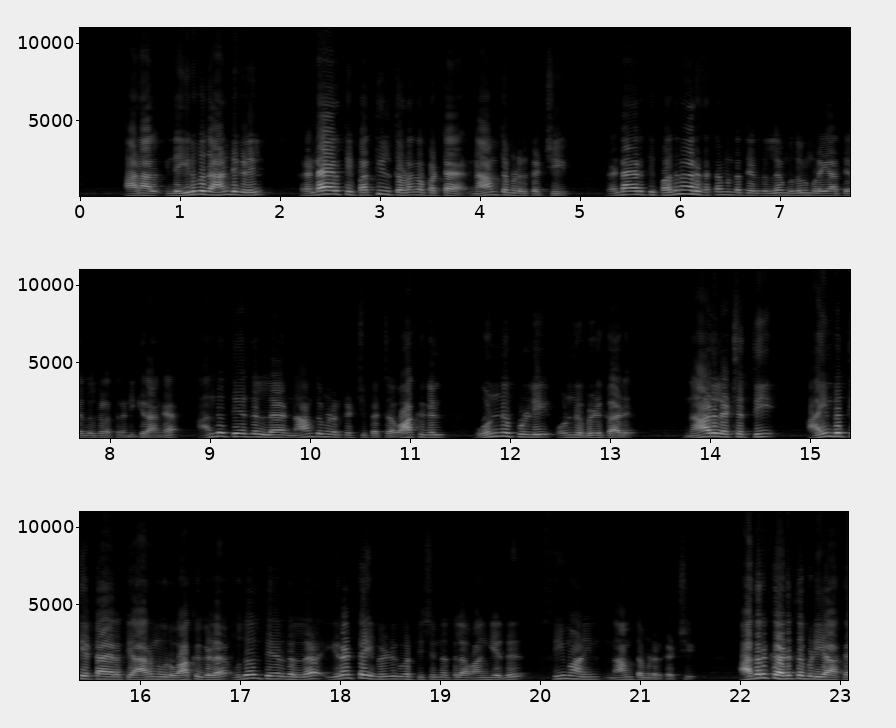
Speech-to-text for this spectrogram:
ஆனால் இந்த இருபது ஆண்டுகளில் ரெண்டாயிரத்தி பத்தில் தொடங்கப்பட்ட நாம் தமிழர் கட்சி ரெண்டாயிரத்தி பதினாறு சட்டமன்ற தேர்தலில் முதல் முறையாக தேர்தல் களத்தில் நிற்கிறாங்க அந்த தேர்தலில் நாம் தமிழர் கட்சி பெற்ற வாக்குகள் ஒன்று புள்ளி ஒன்று விழுக்காடு. நாலு லட்சத்தி ஐம்பத்தி எட்டாயிரத்தி அறநூறு வாக்குகளை முதல் தேர்தலில் இரட்டை மெழுகுவர்த்தி சின்னத்தில் வாங்கியது சீமானின் நாம் தமிழர் கட்சி. அதற்கு அடுத்தபடியாக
